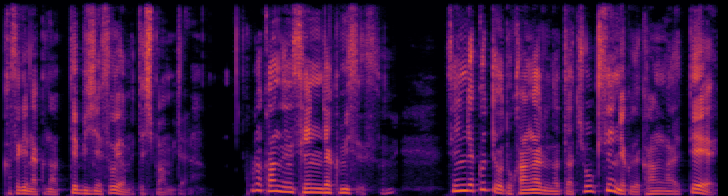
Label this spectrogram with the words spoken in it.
稼げなくなってビジネスをやめてしまうみたいな。これは完全に戦略ミスですよね。戦略ってことを考えるんだったら長期戦略で考えて、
